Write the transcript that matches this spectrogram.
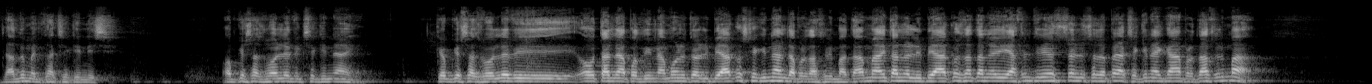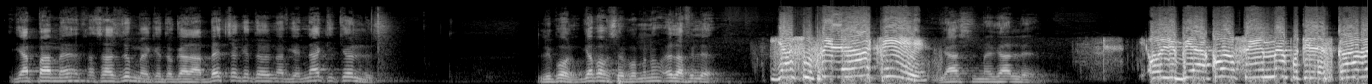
Θα δούμε τι θα ξεκινήσει. Όποιος σας βολεύει, ξεκινάει. Και όποιος σας βολεύει, όταν αποδυναμώνεται ο Ολυμπιακός, ξεκινάνε τα πρωταθλήματα. Άμα ήταν Ολυμπιακός, να ήταν οι αθλητριέ του όλου εδώ πέρα, ξεκινάει κανένα πρωτάθλημα. Για πάμε, θα σας δούμε και τον Καραμπέτσο και τον Αυγενάκη και όλους. Λοιπόν, για πάμε στο επόμενο. Έλα, φίλε. Γεια σου φιλεάκι! Γεια σου, μεγάλε. Ολυμπιακός είμαι από τη Λευκάδα,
